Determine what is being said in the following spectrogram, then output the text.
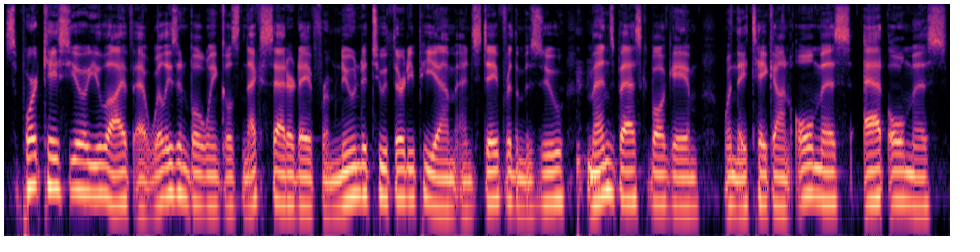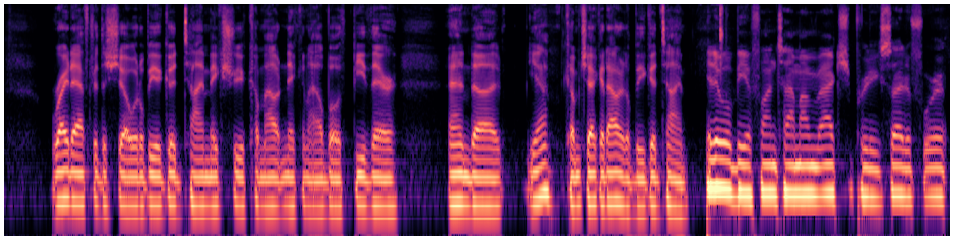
support KCOU live at Willie's and Bullwinkles next Saturday from noon to 2:30 p.m. and stay for the Mizzou men's basketball game when they take on Ole Miss at Ole Miss right after the show. It'll be a good time. Make sure you come out. Nick and I will both be there, and uh, yeah, come check it out. It'll be a good time. It will be a fun time. I'm actually pretty excited for it.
